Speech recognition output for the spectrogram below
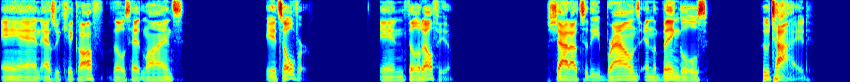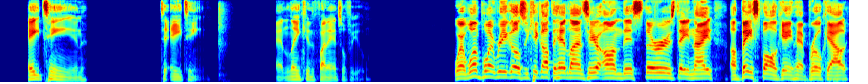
and as we kick off those headlines it's over in Philadelphia. Shout out to the Browns and the Bengals who tied 18 to 18 at Lincoln Financial Field. Where at one point, Regals, we kick off the headlines here on this Thursday night. A baseball game had broke out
